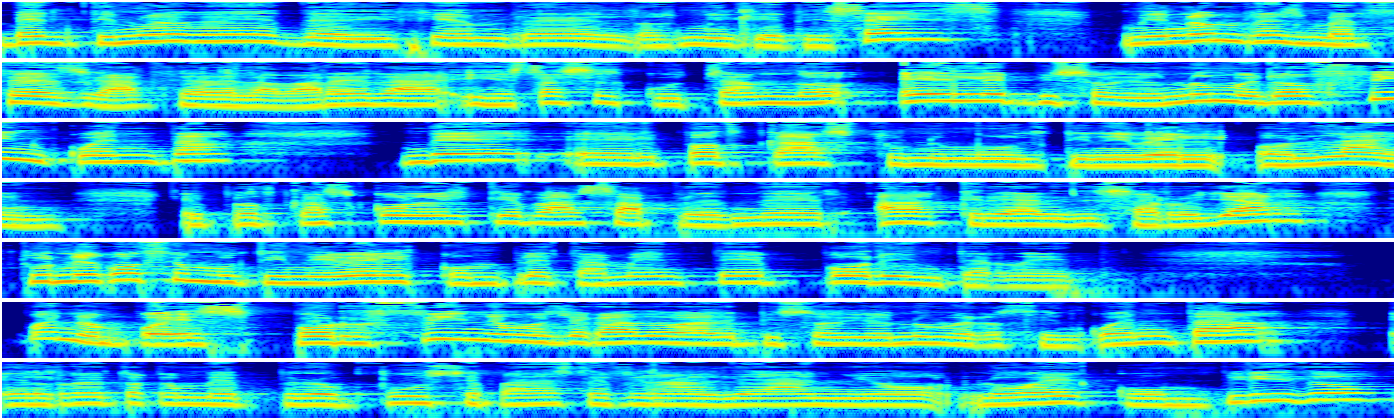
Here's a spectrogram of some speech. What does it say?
29 de diciembre del 2016. Mi nombre es Mercedes García de la Barrera y estás escuchando el episodio número 50 del podcast Tu Multinivel Online, el podcast con el que vas a aprender a crear y desarrollar tu negocio multinivel completamente por Internet. Bueno, pues por fin hemos llegado al episodio número 50. El reto que me propuse para este final de año lo he cumplido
